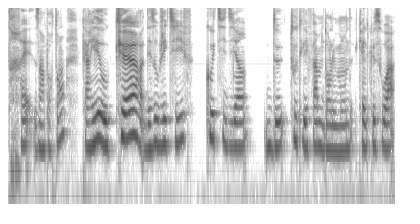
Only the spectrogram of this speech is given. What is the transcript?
très important car il est au cœur des objectifs quotidiens de toutes les femmes dans le monde, quelle que soit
